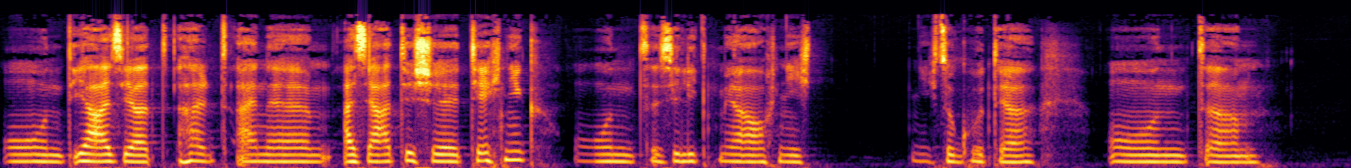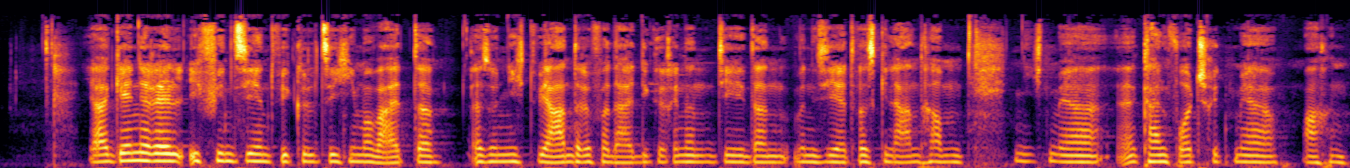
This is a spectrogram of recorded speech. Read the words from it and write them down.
Und ja, sie hat halt eine asiatische Technik und sie liegt mir auch nicht, nicht so gut, ja. Und ähm, ja, generell, ich finde, sie entwickelt sich immer weiter. Also nicht wie andere Verteidigerinnen, die dann, wenn sie etwas gelernt haben, nicht mehr, äh, keinen Fortschritt mehr machen.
